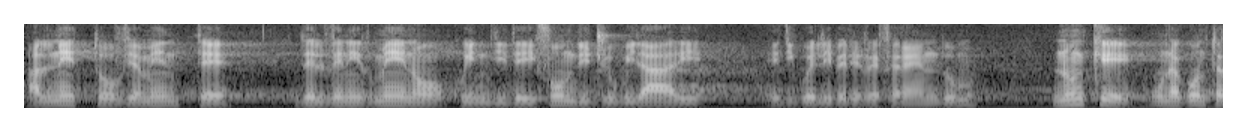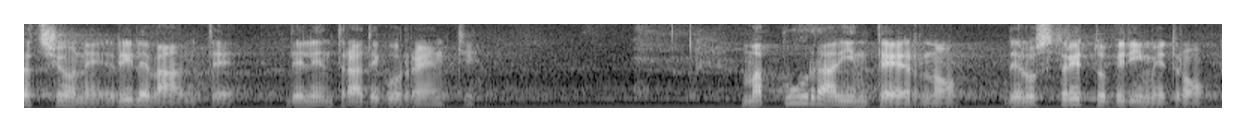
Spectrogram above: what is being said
al netto ovviamente del venir meno quindi dei fondi giubilari e di quelli per il referendum, nonché una contrazione rilevante delle entrate correnti. Ma pur all'interno dello stretto perimetro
